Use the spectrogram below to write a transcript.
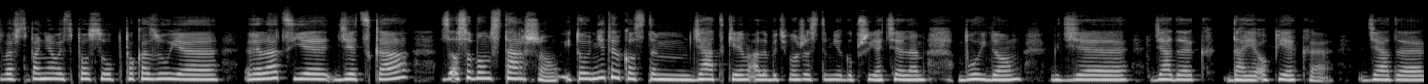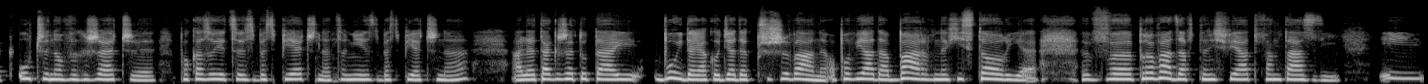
we wspaniały sposób pokazuje relacje dziecka z osobą starszą. I to nie tylko z tym dziadkiem, ale być może z tym jego przyjacielem, bójdą, gdzie dziadek daje opiekę, dziadek uczy nowych rzeczy, pokazuje, co jest bezpieczne, co nie jest bezpieczne, ale także tutaj bójda jako dziadek przyszywany opowiada barwne historie, wprowadza w ten świat fantazji i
